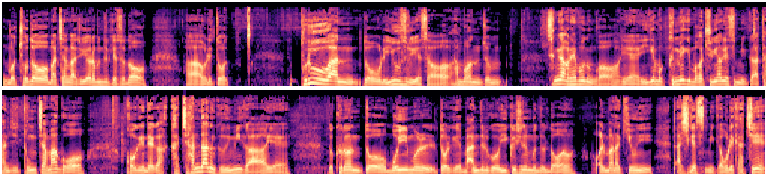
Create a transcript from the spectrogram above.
뭐 저도 마찬가지고 여러분들께서도, 아, 우리 또, 불우한 또 우리 이웃을 위해서 한번 좀 생각을 해보는 거. 예, 이게 뭐 금액이 뭐가 중요하겠습니까? 단지 동참하고 거기 내가 같이 한다는 그 의미가 예. 또 그런 또 모임을 또 이렇게 만들고 이끄시는 분들도 얼마나 기운이 나시겠습니까? 우리 같이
